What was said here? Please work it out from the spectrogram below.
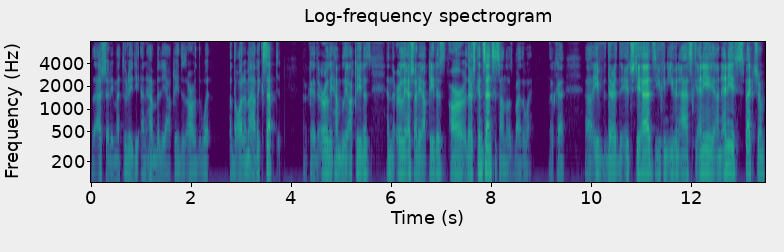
the Ashari, Maturidi, and Hanbali aqidas are the, what the ulama have accepted. Okay, the early Hanbali aqidas and the early Ashari aqidas are there's consensus on those, by the way. Okay, uh, if they're the ijtihads, you can even ask any on any spectrum.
